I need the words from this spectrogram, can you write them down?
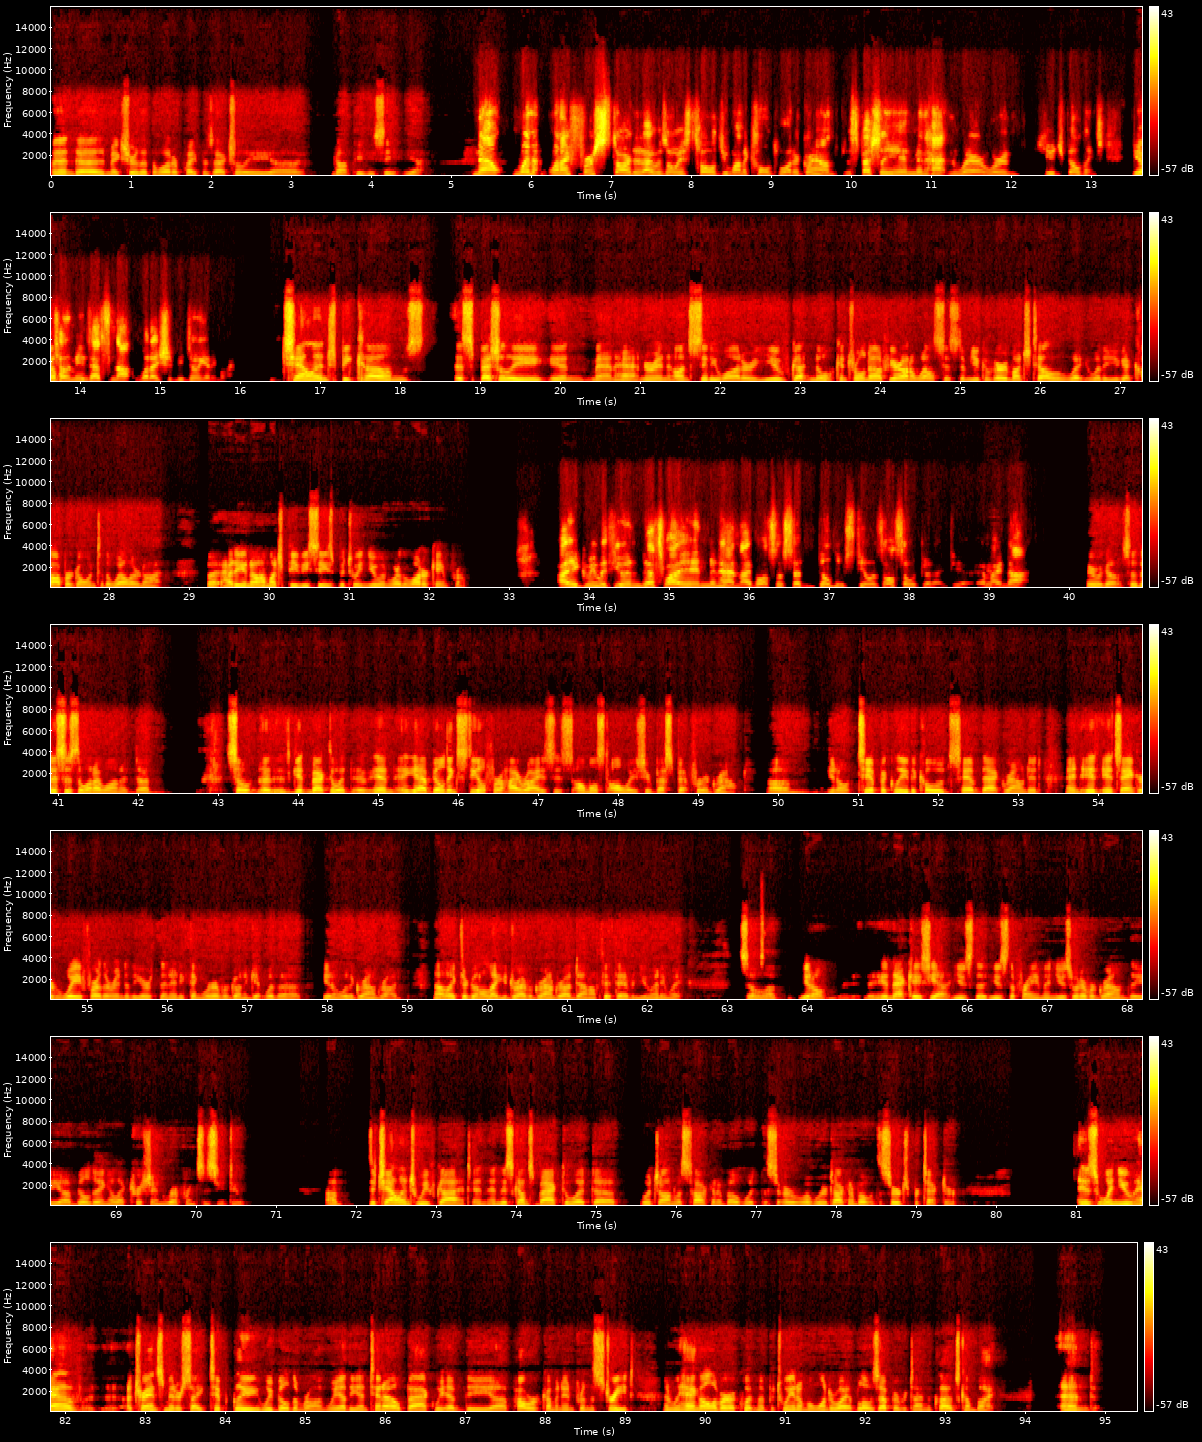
And uh, make sure that the water pipe is actually uh, not PVC. Yeah. Now, when when I first started, I was always told you want a cold water ground, especially in Manhattan where we're in huge buildings. You're Yep. telling me that's not what I should be doing anymore. challenge becomes especially in Manhattan or in on city water, you've got no control. Now, if you're on a well system, you can very much tell what, whether you get copper going to the well or not. But how do you know how much PVC is between you and where the water came from? I agree with you, and that's why in Manhattan I've also said building steel is also a good idea. Am I not? Here we go. So this is the one I wanted. Uh, so uh, getting back to it, uh, and uh, yeah, building steel for a high rise is almost always your best bet for a ground. Um, you know, typically the codes have that grounded, and it, it's anchored way further into the earth than anything we're ever going to get with a you know with a ground rod. Not like they're going to let you drive a ground rod down on Fifth Avenue anyway. So uh, you know, in that case, yeah, use the use the frame and use whatever ground the uh, building electrician references you to. Uh, the challenge we've got, and, and this comes back to what uh, what John was talking about with the or what we were talking about with the surge protector, is when you have a transmitter site. Typically, we build them wrong. We have the antenna out back. We have the uh, power coming in from the street, and we hang all of our equipment between them and wonder why it blows up every time the clouds come by. And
